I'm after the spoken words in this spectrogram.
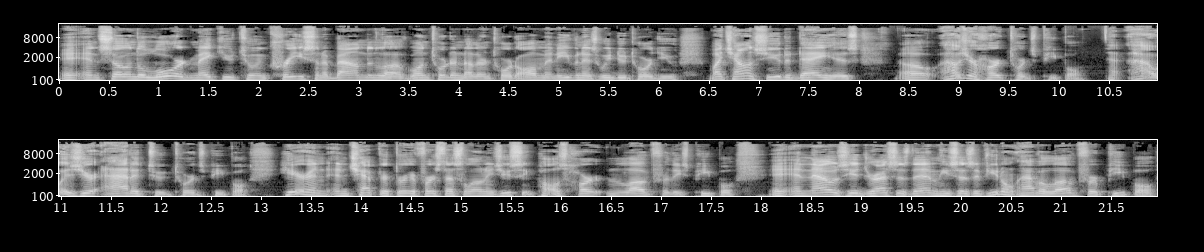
And so in the Lord make you to increase and abound in love one toward another and toward all men, even as we do toward you. My challenge to you today is, uh, how's your heart towards people? How is your attitude towards people? Here in, in chapter 3 of First Thessalonians, you see Paul's heart and love for these people. And, and, now as he addresses them, he says, if you don't have a love for people,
